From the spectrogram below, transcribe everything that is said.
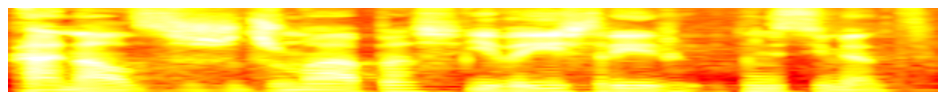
a análise dos mapas e daí extrair conhecimento.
